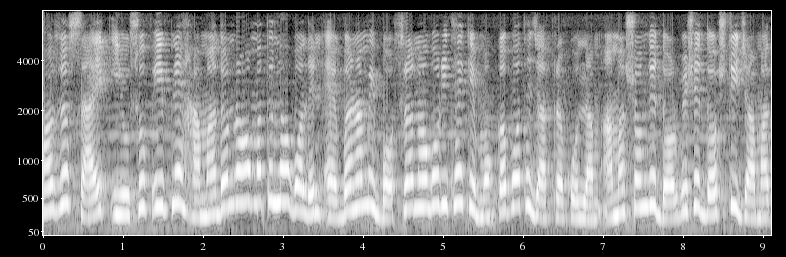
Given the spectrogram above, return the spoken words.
হজরত সাইক ইউসুফ ইবনে হামাদন রহমতুল্লাহ বলেন, একবার আমি বসরা নগরী থেকে মক্কা পথে যাত্রা করলাম। আমার সঙ্গে দরবেশের দশটি জামাত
